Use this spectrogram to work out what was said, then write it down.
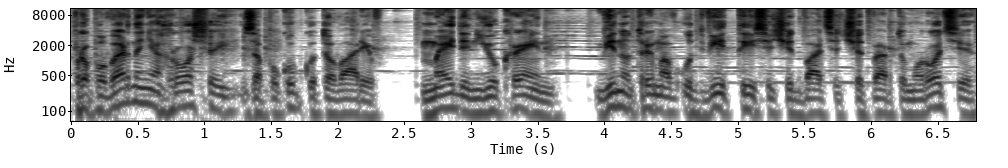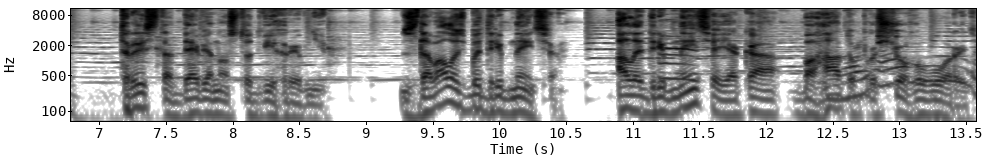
Про повернення грошей за покупку товарів Made in Ukraine він отримав у 2024 році 392 гривні. Здавалось би, дрібниця, але дрібниця, яка багато про що говорить.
